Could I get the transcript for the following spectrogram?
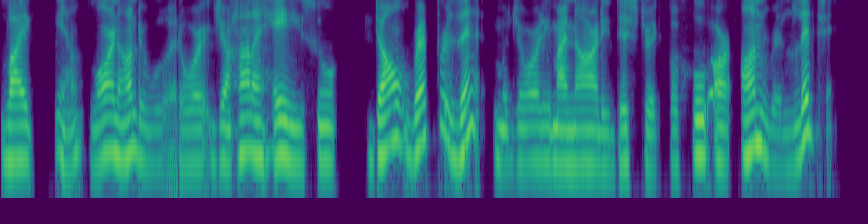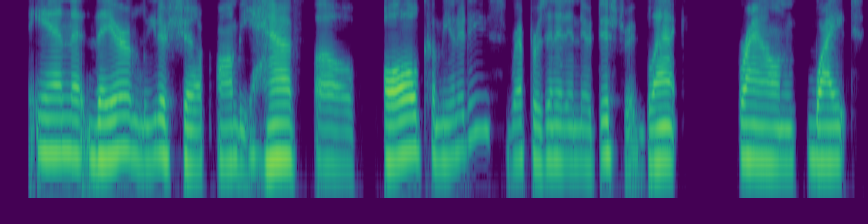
like you know, Lauren Underwood or Jahana Hayes, who don't represent majority minority districts, but who are unrelenting in their leadership on behalf of all communities represented in their district black, brown, white,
